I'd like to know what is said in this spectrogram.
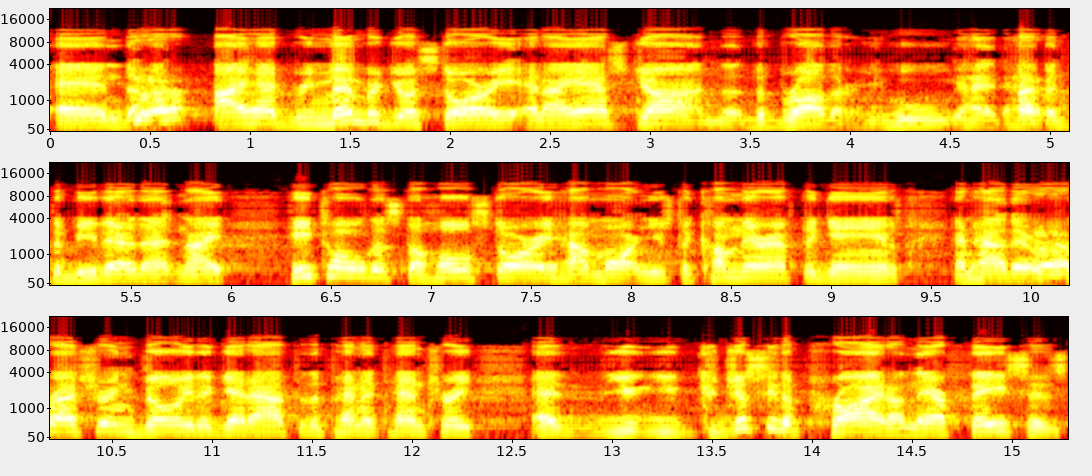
And yeah. I had remembered your story, and I asked John, the, the brother, who had happened to be there that night. He told us the whole story, how Martin used to come there after games, and how they were yeah. pressuring Billy to get out to the penitentiary. And you, you could just see the pride on their faces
